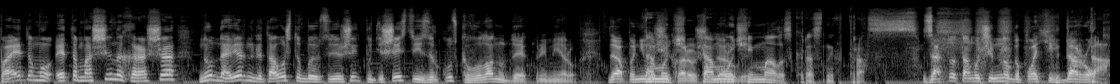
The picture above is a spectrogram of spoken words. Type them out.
Поэтому эта машина хороша, ну, наверное, для того, чтобы совершить путешествие из Иркутска в Улан-Удэ, к примеру. Да, по не Там, очень очень, хорошей там дороге. очень мало скоростных трасс. Зато там очень много плохих дорог. Да.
